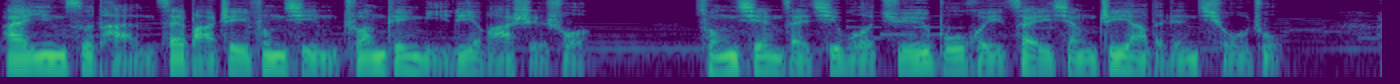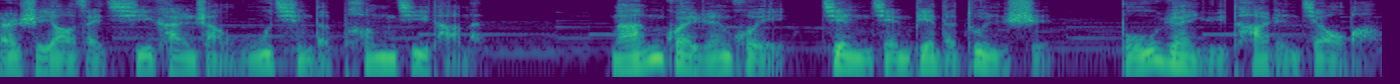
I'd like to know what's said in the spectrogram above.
爱因斯坦在把这封信转给米列娃时说：“从现在起，我绝不会再向这样的人求助，而是要在期刊上无情地抨击他们。难怪人会渐渐变得钝视，不愿与他人交往。”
